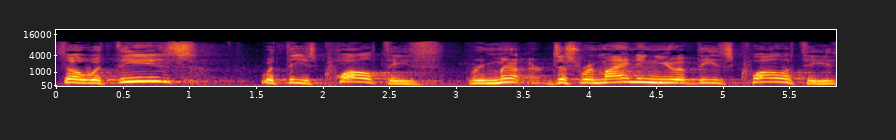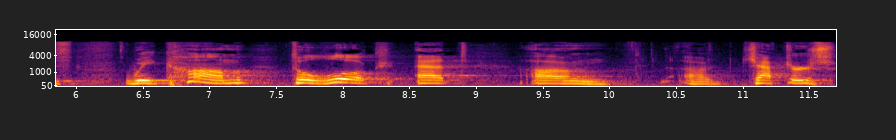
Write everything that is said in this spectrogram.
So, with these, with these qualities, just reminding you of these qualities, we come to look at um, uh, chapters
